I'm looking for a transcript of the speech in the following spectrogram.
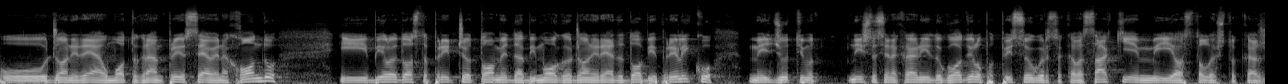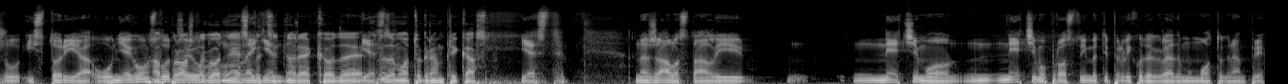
u Johnny Rea u Moto Grand Prix, seo je na Hondu i bilo je dosta priče o tome da bi mogao Johnny Rea da dobije priliku, međutim ništa se na kraju nije dogodilo, potpisao ugovor sa Kawasakijem i ostalo je što kažu istorija u njegovom slučaju. A prošle godine je eksplicitno rekao da je Jeste. za Moto Grand Prix kasno. Jeste. Nažalost, ali nećemo, nećemo prosto imati priliku da ga gledamo u Moto Grand Prix.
